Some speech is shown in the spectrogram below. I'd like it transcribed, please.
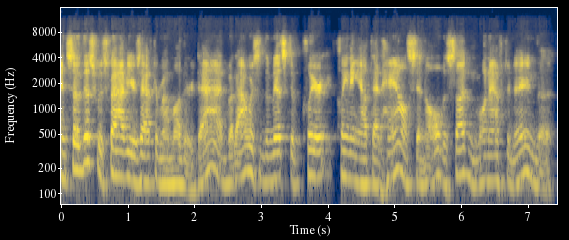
And so this was five years after my mother died, but I was in the midst of clear cleaning out that house, and all of a sudden one afternoon, the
